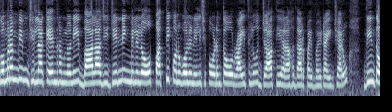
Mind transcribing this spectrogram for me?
కొమరంభీం జిల్లా కేంద్రంలోని బాలాజీ జిన్నింగ్ మిల్లులో పత్తి కొనుగోలు నిలిచిపోవడంతో రైతులు జాతీయ రహదారిపై బైఠాయించారు. దీంతో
